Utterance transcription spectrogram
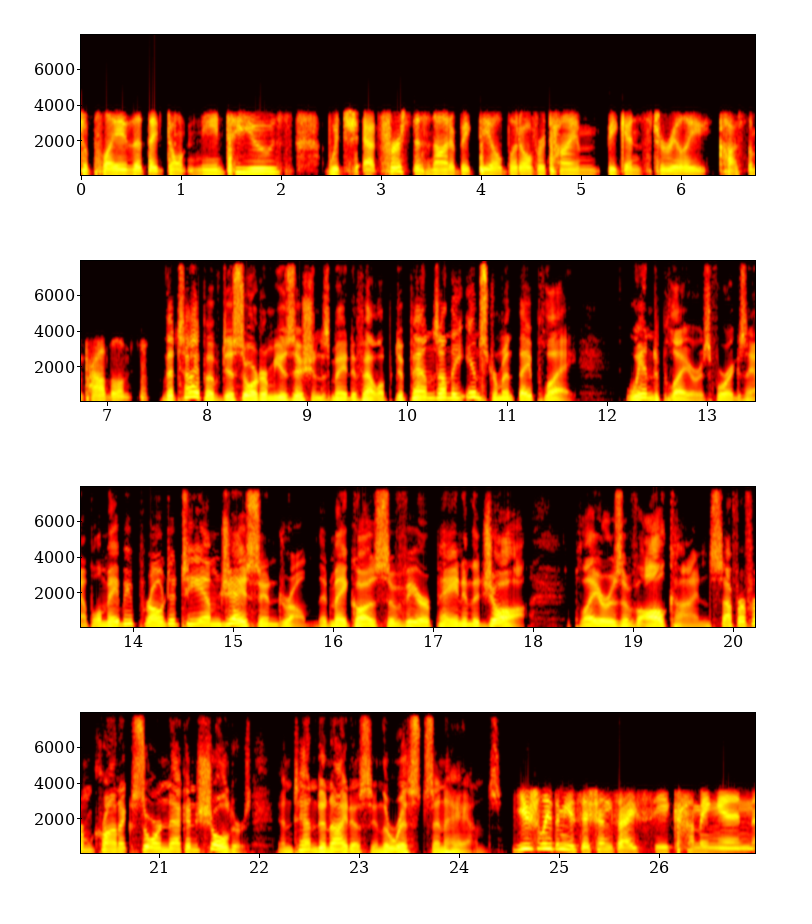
to play that they don't need to use, which at first is not a big deal, but over time begins to really cause some problems. The type of disorder musicians may develop depends on the instrument they play. Wind players, for example, may be prone to TMJ syndrome that may cause severe pain in the jaw. Players of all kinds suffer from chronic sore neck and shoulders and tendonitis in the wrists and hands. Usually, the musicians I see coming in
